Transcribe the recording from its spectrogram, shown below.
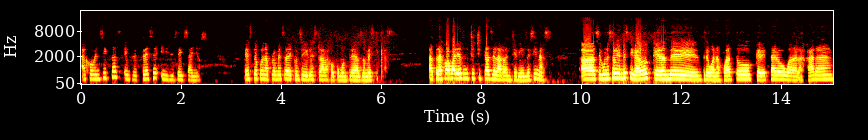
a jovencitas entre 13 y 16 años. Esto con la promesa de conseguirles trabajo como empleadas domésticas. Atrajo a varias muchachitas de las rancherías vecinas. Ah, según esto había investigado, que eran de entre Guanajuato, Querétaro, Guadalajara,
